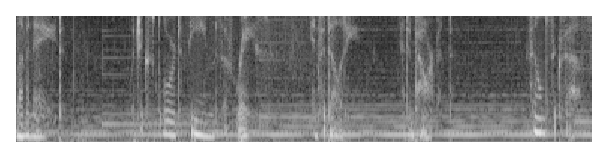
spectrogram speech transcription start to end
Lemonade, which explored themes of race, infidelity, and empowerment. Film success.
